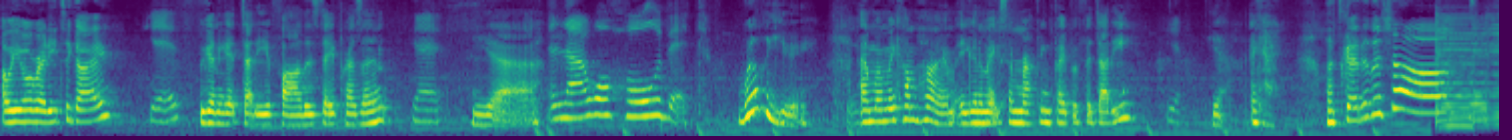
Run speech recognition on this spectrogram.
are we all ready to go? Yes. We're gonna get Daddy a Father's Day present? Yes. Yeah. And I will hold it. Will you? And when we come home, are you gonna make some wrapping paper for Daddy? Yeah. Yeah, okay. Let's go to the shops.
